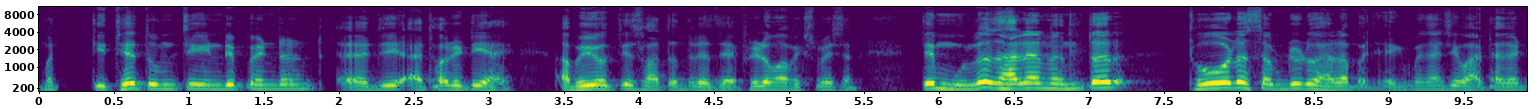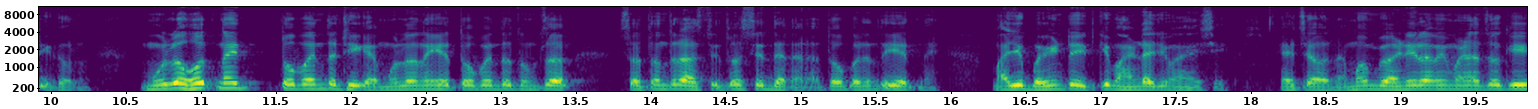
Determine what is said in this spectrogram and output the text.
मग तिथे तुमची इंडिपेंडंट जी अथॉरिटी आहे अभिव्यक्ती स्वातंत्र्याचं आहे फ्रीडम ऑफ एक्सप्रेशन ते मुलं झाल्यानंतर थोडं सबड्यूड व्हायला पाहिजे एकमेकांशी वाटाघाटी करून. मुलं होत नाहीत तोपर्यंत ठीक आहे. मुलं नाही आहेत तोपर्यंत तुमचं स्वतंत्र अस्तित्व सिद्ध करा. तोपर्यंत येत नाही. माझी बहीण तर इतकी भांडायची माझ्याशी. ह्याच्यावर मग बहिणीला मी म्हणायचो की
